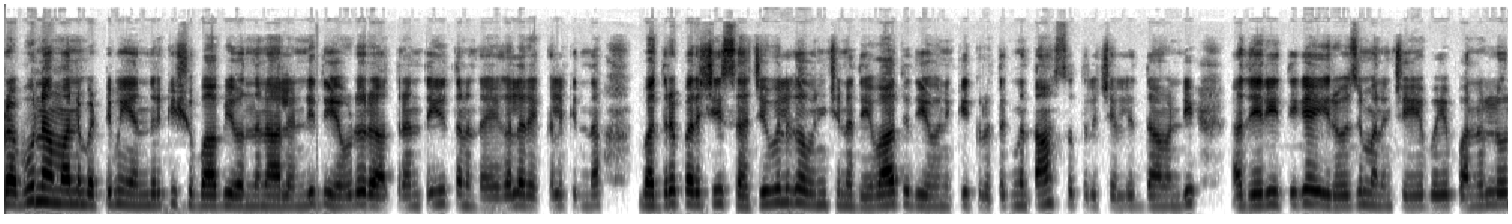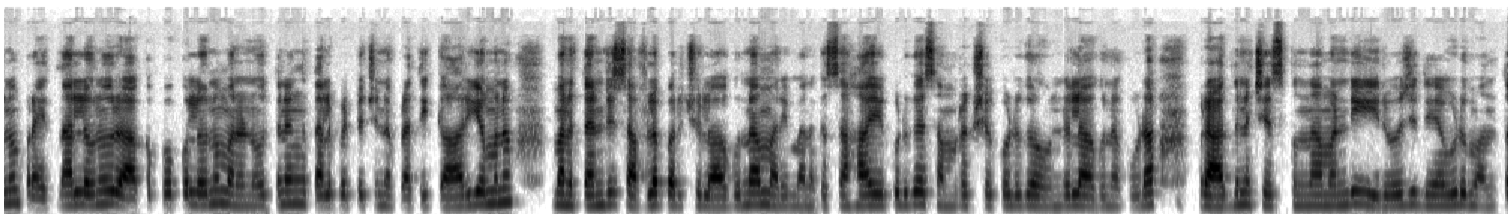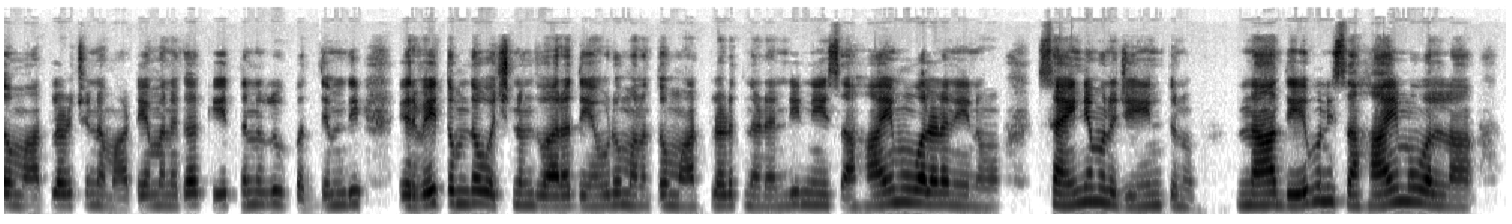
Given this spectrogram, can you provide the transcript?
ప్రభు నామాన్ని బట్టి మీ అందరికీ శుభాభివందనాలండి. దేవుడు రాత్రంతయు తన దయగల రెక్కల కింద భద్రపరిచి సజీవులుగా ఉంచిన దేవాతి దేవునికి కృతజ్ఞతాస్థుతులు చెల్లిద్దామండి. అదే రీతిగా ఈ రోజు మనం చేయబోయే పనుల్లోనూ ప్రయత్నాల్లోనూ రాకపోకల్లోనూ మన నూతనంగా తలపెట్టుచున్న ప్రతి కార్యమును మన తండ్రి సఫలపరచులాగున మరి మనకు సహాయకుడిగా సంరక్షకుడిగా ఉండలాగున కూడా ప్రార్థన చేసుకుందామండి. ఈ రోజు దేవుడు మనతో మాట్లాడుచున్న మాట ఏమనగా కీర్తనలు పద్దెనిమిది ఇరవై తొమ్మిదో వచనం ద్వారా దేవుడు మనతో మాట్లాడుతున్నాడండి. నీ సహాయము వలన నేను సైన్యమును జయింతును. నా దేవుని సహాయము వలన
